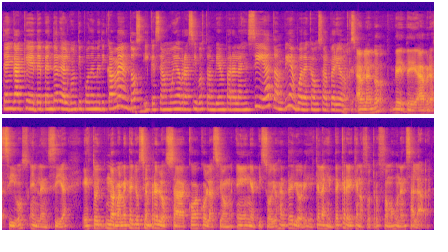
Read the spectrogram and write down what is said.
tenga que depender de algún tipo de medicamentos y que sean muy abrasivos también para la encía, también puede causar periodoncia. Hablando de, de, abrasivos en la encía, esto normalmente yo siempre lo saco a colación en episodios anteriores y es que la gente cree que nosotros somos una ensalada.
